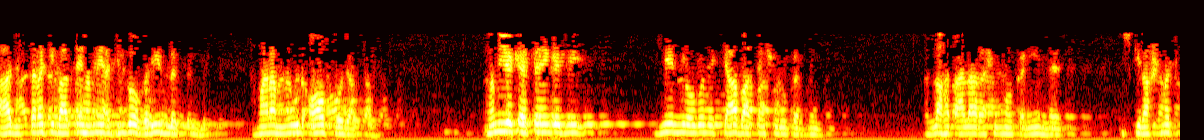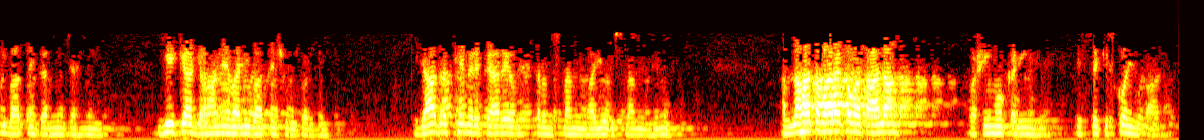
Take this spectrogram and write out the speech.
آج اس طرح کی باتیں ہمیں عجیب و غریب لگتی ہیں۔ ہمارا موڈ آف ہو جاتا ہے۔ ہم یہ کہتے ہیں کہ جی یہ ان لوگوں نے کیا باتیں شروع کر دی اللہ تعالی رحم و کریم ہے، اس کی رحمت کی باتیں کرنی چاہیے۔ یہ کیا ڈرانے والی باتیں شروع کر دی یاد رکھیں میرے پیارے اور محترم اسلامی بھائی اور اسلامی بہنوں، اللہ تبارک و تعالی رحیم و کریم ہے۔ اس سے کس کو انکار ہے؟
